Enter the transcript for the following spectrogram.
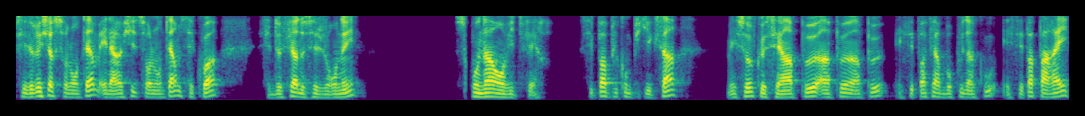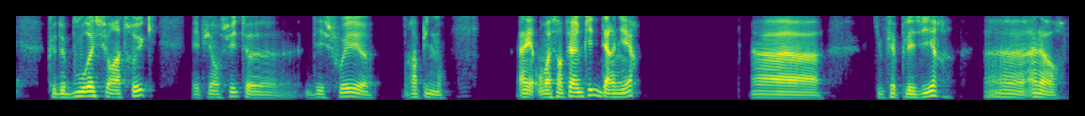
c'est de réussir sur long terme. Et la réussite sur le long terme, c'est quoi? C'est de faire de ces journées ce qu'on a envie de faire. C'est pas plus compliqué que ça. Mais sauf que c'est un peu, un peu, un peu, et c'est pas faire beaucoup d'un coup, et c'est pas pareil que de bourrer sur un truc et puis ensuite euh, d'échouer euh, rapidement. Allez, on va s'en faire une petite dernière euh, qui me fait plaisir. alors,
